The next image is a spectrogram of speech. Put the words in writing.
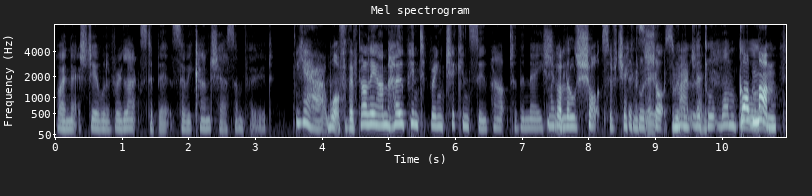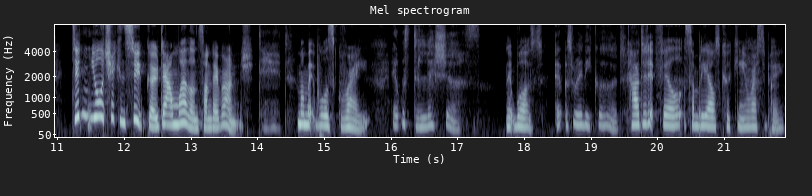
by next year will have relaxed a bit so we can share some food. Yeah, what for the Darling, I'm hoping to bring chicken soup out to the Oh nation. my god, little shots of chicken Little soup. shots with Imagine. little one God, ball. Mum, didn't your chicken soup go down well on Sunday brunch? did. Mum, it was great. It was delicious. It was. It was really good. How did it feel? Somebody else cooking your recipe?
